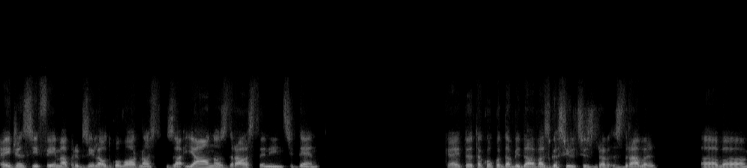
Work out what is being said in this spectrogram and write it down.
Agency, FEMA, prevzela odgovornost za javno zdravstveni incident. Okay, to je tako, kot da bi da vas gasilci zdravili. Uh,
